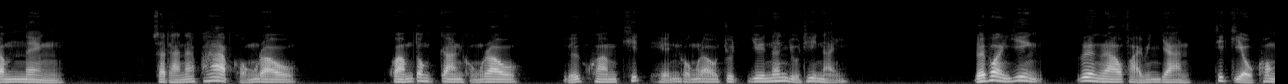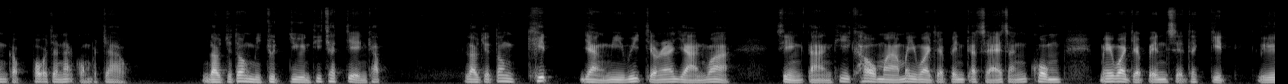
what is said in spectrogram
ตำแหน่งสถานภาพของเรา ความต้องการของเรา หรือความคิดเห็นของเราจุดยืนนั้นอยู่ที่ไหน โดยเฉพาะอย่างยิ่งเรื่องราวฝ่ายวิญญาณที่เกี่ยวข้องกับพระวจนะของพระเจ้า เราจะต้องมีจุดยืนที่ชัดเจนครับ เราจะต้องคิดอย่างมีวิจารณญาณว่าสิ่งต่างที่เข้ามาไม่ว่าจะเป็นกระแสสังคม ไม่ว่าจะเป็นเศรษฐกิจ หรือ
